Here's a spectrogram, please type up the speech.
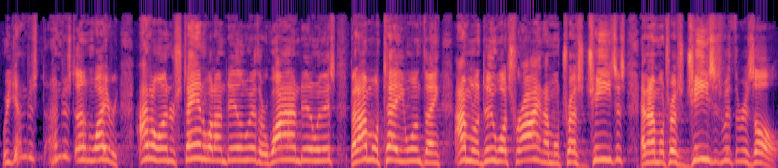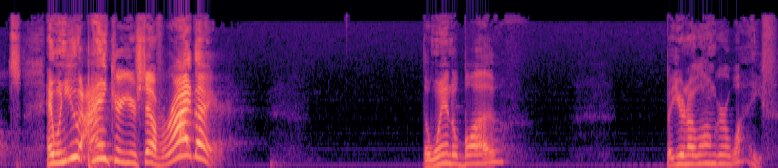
where I'm just, I'm just unwavering. I don't understand what I'm dealing with or why I'm dealing with this, but I'm going to tell you one thing. I'm going to do what's right, and I'm going to trust Jesus, and I'm going to trust Jesus with the results. And when you anchor yourself right there, the wind will blow, but you're no longer a wave.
